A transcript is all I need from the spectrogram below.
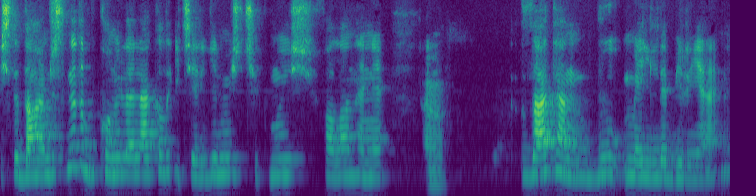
işte daha öncesinde de bu konuyla alakalı içeri girmiş, çıkmış falan hani. Ha. Zaten bu mailde biri yani.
